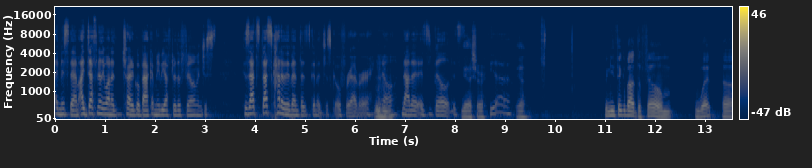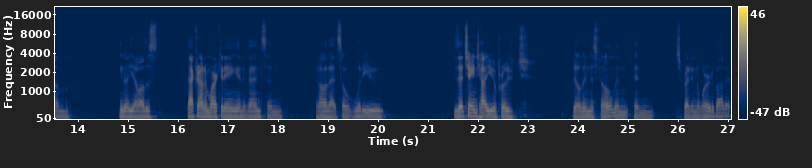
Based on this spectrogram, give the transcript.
I miss them. I definitely want to try to go back maybe after the film and just because that's that's kind of an event that's gonna just go forever you know now that it's built it's Yeah, sure. yeah Yeah. When you think about the film, what um, you know, you have all this background in marketing and events and and all of that. So, what do you? Does that change how you approach building this film and and spreading the word about it?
